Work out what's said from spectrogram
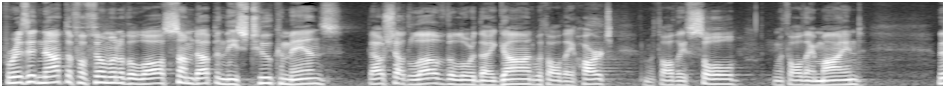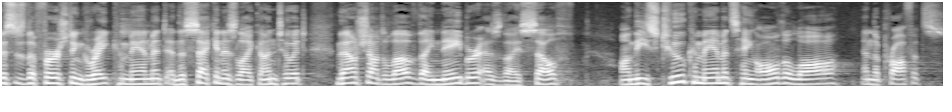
For is it not the fulfillment of the law summed up in these two commands? Thou shalt love the Lord thy God with all thy heart, and with all thy soul, and with all thy mind. This is the first and great commandment, and the second is like unto it Thou shalt love thy neighbor as thyself. On these two commandments hang all the law and the prophets.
